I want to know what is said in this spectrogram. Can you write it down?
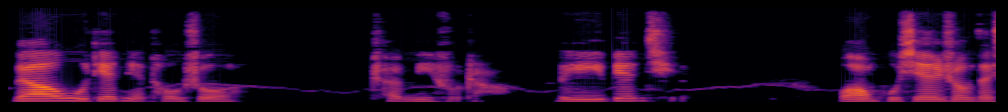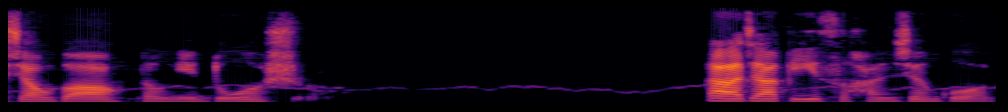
了悟点点头说：“陈秘书长，里边请。黄埔先生在厢房等您多时了。”大家彼此寒暄过了，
